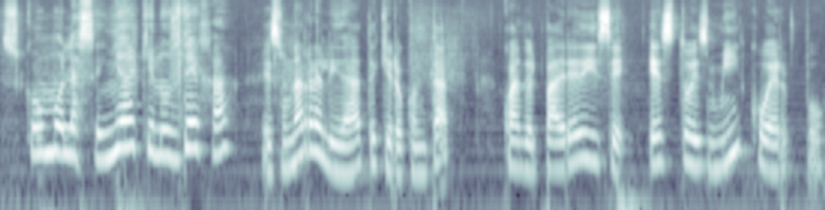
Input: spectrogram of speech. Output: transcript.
es como la señal que nos deja. Es una realidad, te quiero contar. Cuando el Padre dice, esto es mi cuerpo,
